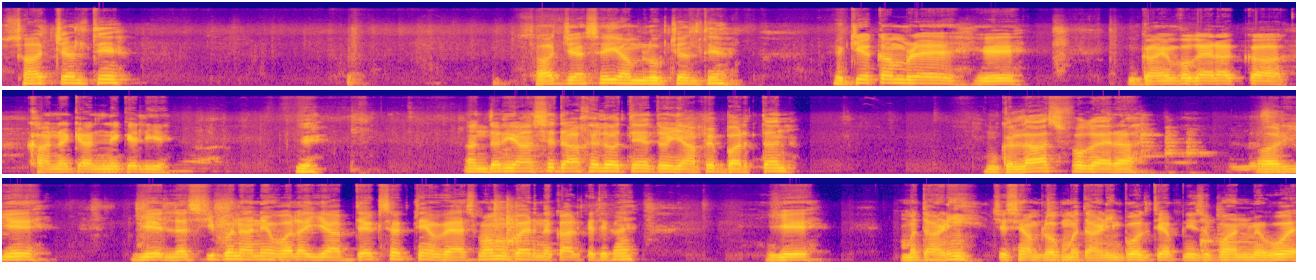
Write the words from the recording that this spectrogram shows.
साथ चलते हैं। साथ जैसे ही हम लोग चलते हैं। एक ये कमरे है, ये गाय वगैरह का खाना डालने के लिए। ये अंदर यहाँ से दाखिल होते हैं तो यहाँ पे बर्तन, गिलास वगैरह। और ये ये लस्सी बनाने वाला ये आप देख सकते हैं वैसमा मोबाइल निकाल के दिखाएँ। ये मदानी जिसे हम लोग मदानी बोलते हैं अपनी ज़ुबान में वो है।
